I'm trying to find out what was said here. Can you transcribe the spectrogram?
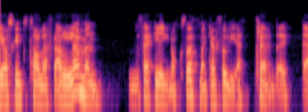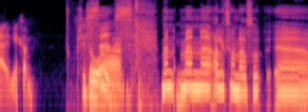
jag ska inte tala för alla men säkerligen också att man kan följa trender där. Liksom. Precis. Så, äh, men, mm. men eh, Alexandra, alltså, eh,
